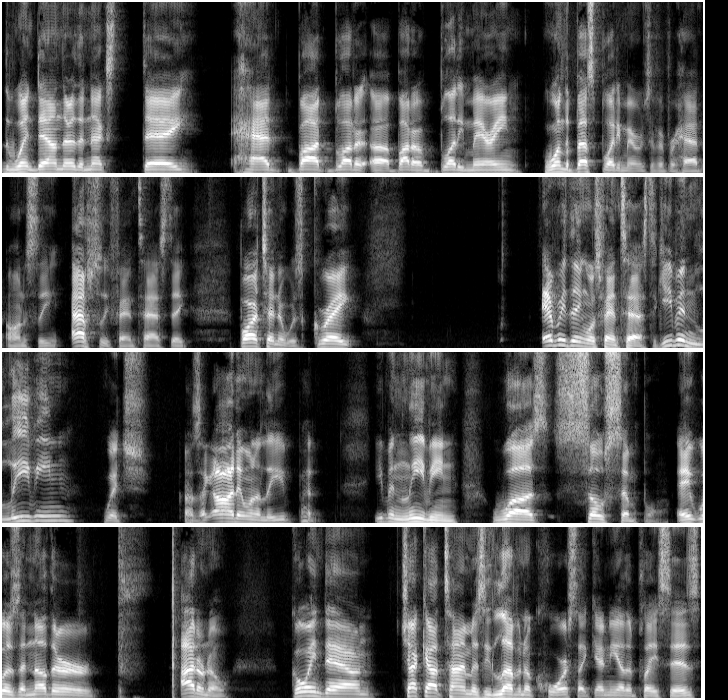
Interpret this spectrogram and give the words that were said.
went down there the next day, had bought bought a, uh, bought a Bloody Mary, one of the best Bloody Marys I've ever had. Honestly, absolutely fantastic. Bartender was great. Everything was fantastic. Even leaving, which I was like, oh, I didn't want to leave, but even leaving was so simple. It was another, I don't know, going down. Checkout time is 11, of course, like any other place is.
